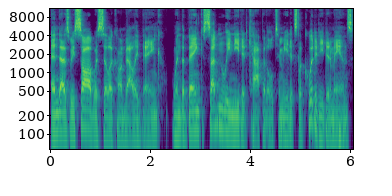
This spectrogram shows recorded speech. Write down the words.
And as we saw with Silicon Valley Bank, when the bank suddenly needed capital to meet its liquidity demands,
